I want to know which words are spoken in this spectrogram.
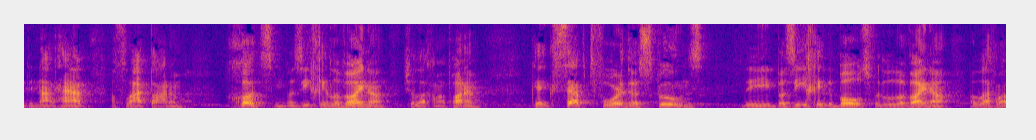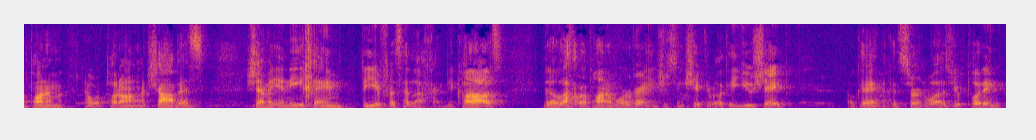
did not have a flat bottom. Chutz mibaziche levoina shalachem apanim. Okay, except for the spoons, the baziche, the bowls for the levoina of lechem that were put on on Shabbos. Because the lechem apanim were a very interesting shape. They were like a U shape. Okay, and the concern was you're putting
